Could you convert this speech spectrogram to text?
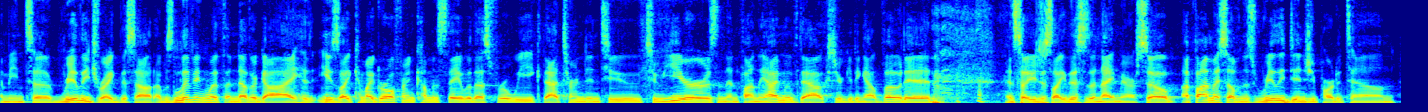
I mean, to really drag this out, I was living with another guy. He's like, Can my girlfriend come and stay with us for a week? That turned into two years. And then finally I moved out because you're getting outvoted. and so you're just like, This is a nightmare. So I find myself in this really dingy part of town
